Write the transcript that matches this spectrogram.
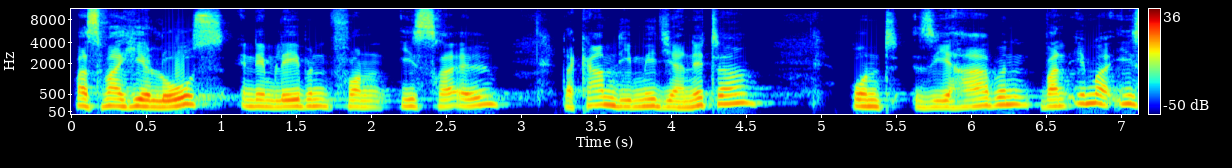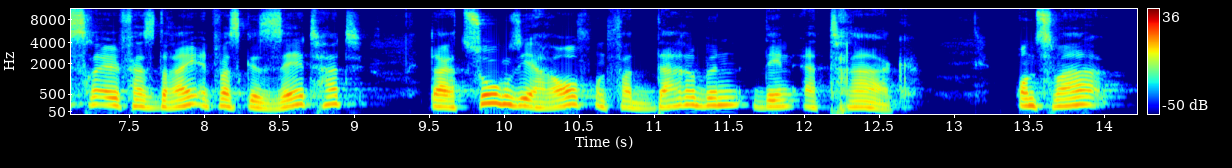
Was war hier los in dem Leben von Israel? Da kamen die Medianiter und sie haben, wann immer Israel Vers 3 etwas gesät hat, da zogen sie herauf und verdarben den Ertrag. Und zwar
